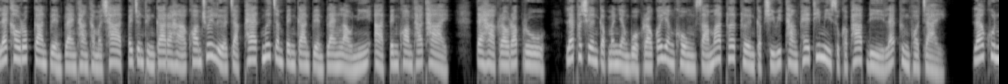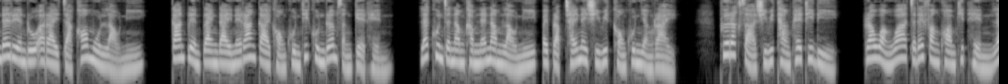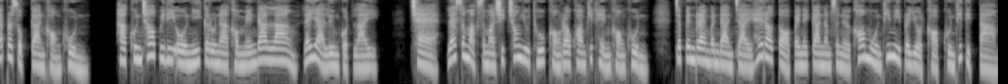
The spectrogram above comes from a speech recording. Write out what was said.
และเคารพการเปลี่ยนแปลงทางธรรมชาติ ไปจนถึงการหาความช่วยเหลือจากแพทย์เมื่อจำเป็นการเปลี่ยนแปลงเหล่านี้อาจเป็นความท้าทาย แต่หากเรารับรู้ และเผชิญกับมันอย่างบวกเราก็ยังคงสามารถเพลิดเพลินกับชีวิตทางเพศที่มีสุขภาพดีและพึงพอใจ แล้วคุณได้เรียนรู้อะไรจากข้อมูลเหล่านี้ การเปลี่ยนแปลงใดในร่างกายของคุณที่คุณเริ่มสังเกตเห็น และคุณจะนำคำแนะนำเหล่านี้ไปปรับใช้ในชีวิตของคุณอย่างไร เพื่อรักษาชีวิตทางเพศที่ดี เราหวังว่าจะได้ฟังความคิดเห็นและประสบการณ์ของคุณ หากคุณชอบวิดีโอนี้กรุณาคอมเมนต์ด้านล่าง และอย่าลืมกดไลค์แชร์ และสมัครสมาชิกช่อง YouTube ของเราความคิดเห็นของคุณ จะเป็นแรงบันดาลใจให้เราต่อไปในการนำเสนอข้อมูลที่มีประโยชน์ขอบคุณที่ติดตาม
